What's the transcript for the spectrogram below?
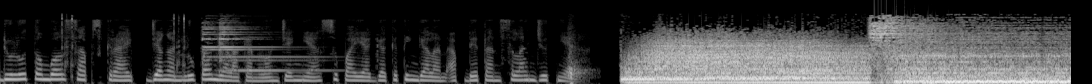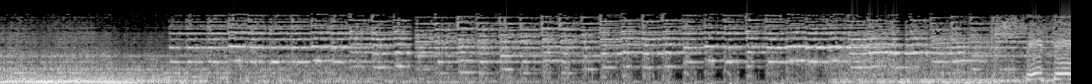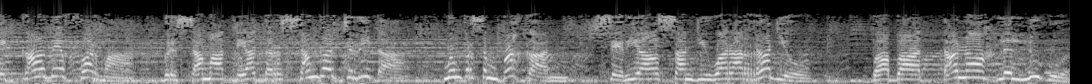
dulu tombol subscribe, jangan lupa nyalakan loncengnya supaya gak ketinggalan updatean selanjutnya. PT KB Pharma bersama Teater Sanggar Cerita mempersembahkan serial Sandiwara Radio Babat Tanah Leluhur.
